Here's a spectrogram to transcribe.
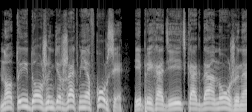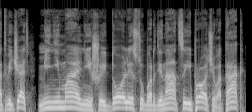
Но ты должен держать меня в курсе и приходить, когда нужен, и отвечать минимальнейшей доли субординации и прочего, так?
